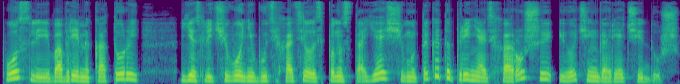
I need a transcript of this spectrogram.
после и во время которой, если чего-нибудь хотелось по-настоящему, так это принять хороший и очень горячий душ.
